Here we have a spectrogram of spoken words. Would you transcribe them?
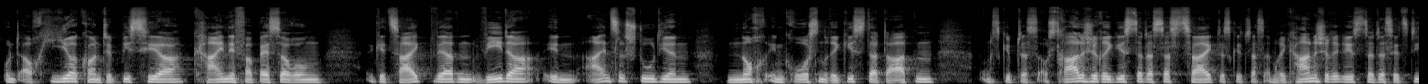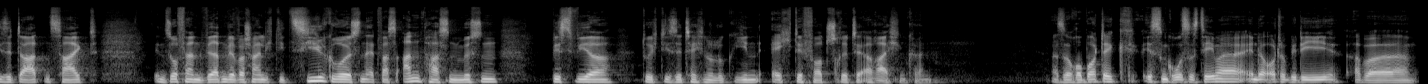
Und auch hier konnte bisher keine Verbesserung gezeigt werden, weder in Einzelstudien noch in großen Registerdaten. Es gibt das australische Register, das das zeigt. Es gibt das amerikanische Register, das jetzt diese Daten zeigt. Insofern werden wir wahrscheinlich die Zielgrößen etwas anpassen müssen, bis wir durch diese Technologien echte Fortschritte erreichen können. Also Robotik ist ein großes Thema in der Orthopädie, aber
